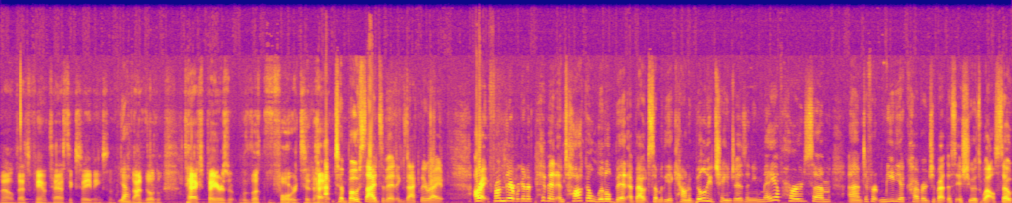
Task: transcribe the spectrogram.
Well, that's fantastic savings. Yeah. I know the taxpayers are looking forward to that. to both sides of it. Exactly right. All right, from there, we're going to pivot and talk a little bit about some of the accountability changes. And you may have heard some um, different media coverage about this issue as well. So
